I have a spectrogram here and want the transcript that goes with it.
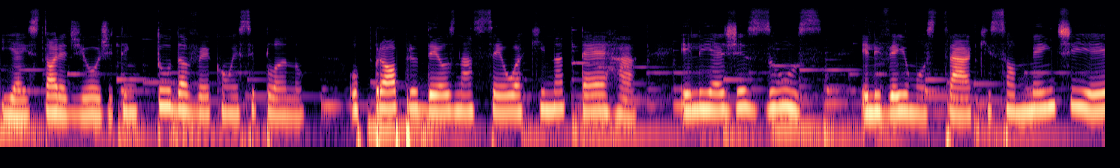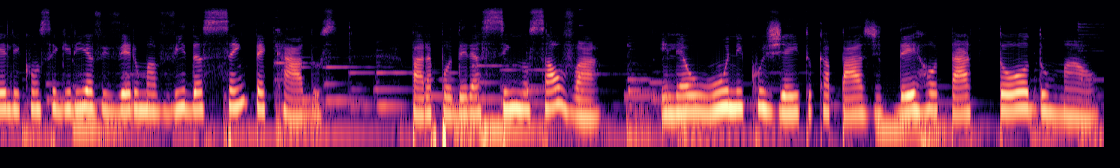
E a história de hoje tem tudo a ver com esse plano. O próprio Deus nasceu aqui na terra. Ele é Jesus. Ele veio mostrar que somente Ele conseguiria viver uma vida sem pecados, para poder assim nos salvar. Ele é o único jeito capaz de derrotar todo o mal.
